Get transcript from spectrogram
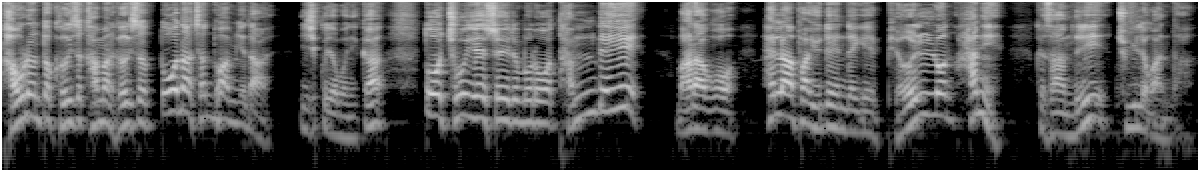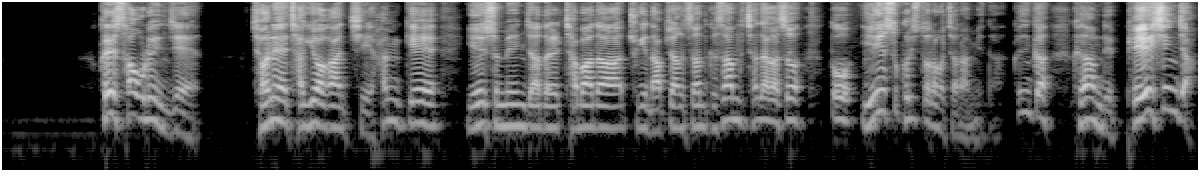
바울은 또 거기서 가만 거기서 또 나 전도합니다. 29절 보니까 또 주 예수의 이름으로 담대히 말하고 헬라파 유대인에게 변론하니 그 사람들이 죽이려고 한다. 그래서 사울은 이제 전에 자기와 같이 함께 예수 믿는 자들 잡아다 죽인 앞장선 그 사람들 찾아가서 또 예수 그리스도라고 전합니다. 그러니까 그 사람들이 배신자,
